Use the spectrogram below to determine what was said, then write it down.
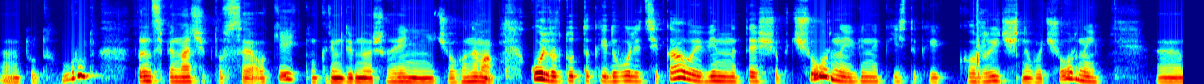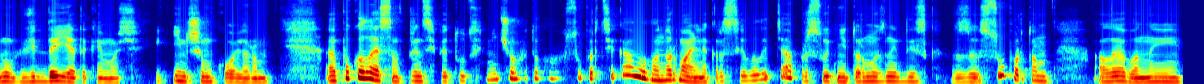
Е, Тут бруд. В принципі, начебто все окей, крім дрібної шагрені, нічого нема. Кольор тут такий доволі цікавий, він не те, щоб чорний, він якийсь такий коричнево-чорний. Е, Ну, віддає таким ось іншим кольором. Е, По колесам, в принципі, тут нічого такого супер цікавого. Нормальне красиве лиття, присутній тормозний диск з супортом, але вони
